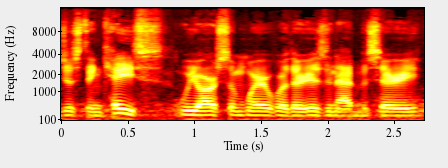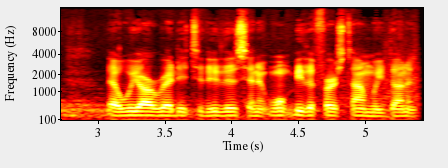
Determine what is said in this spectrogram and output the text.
just in case we are somewhere where there is an adversary, that we are ready to do this, and it won't be the first time we've done it.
